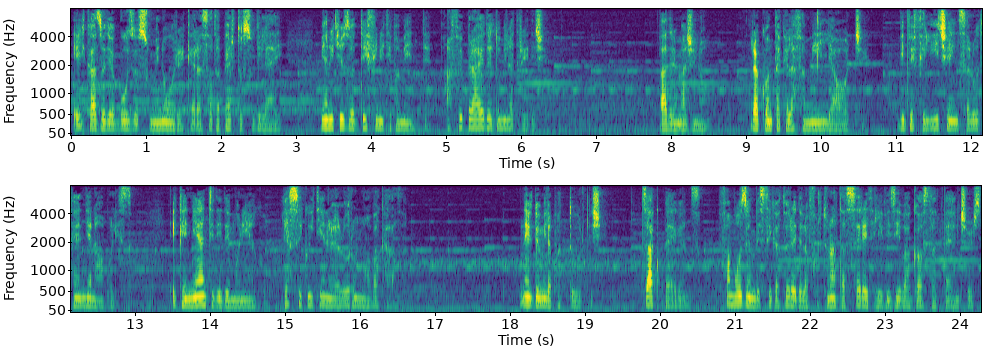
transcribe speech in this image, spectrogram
e il caso di abuso su minore che era stato aperto su di lei viene chiuso definitivamente a febbraio del 2013. Padre Maginot racconta che la famiglia oggi vive felice e in salute a Indianapolis e che niente di demoniaco li ha seguiti nella loro nuova casa. Nel 2014, Zach Bagans, famoso investigatore della fortunata serie televisiva Ghost Adventures,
